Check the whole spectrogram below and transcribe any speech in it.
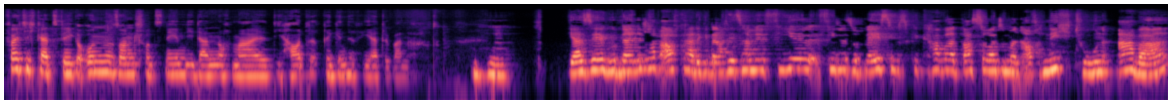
Feuchtigkeitspflege und Sonnenschutz nehmen, die dann nochmal die Haut regeneriert über Nacht. Mhm. Ja, sehr gut. Nein, ich habe auch gerade gedacht, jetzt haben wir viel, viele so Basics gecovert. Was sollte man auch nicht tun? Aber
